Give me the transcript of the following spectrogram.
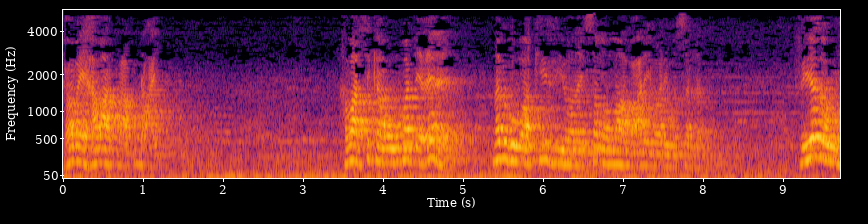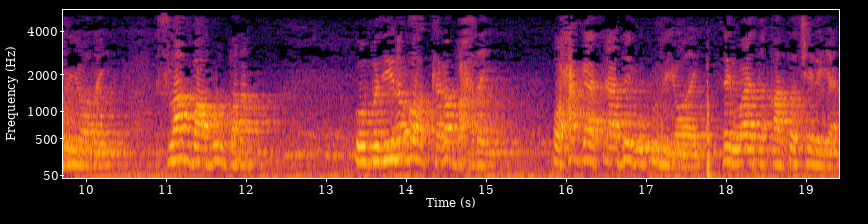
xoogay habaar baa ku dhacay. Habaar si kale uguma dhicine. Nabigu waa kii riyooday sala allahu alayh alih wasalam riyada uu riyooday islaam baabul badan. Oo madiine orod kaga baxday. Oo xaggaas aaday buu ku riyooday. Say riwaayadka qaarkood sheegayaan.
